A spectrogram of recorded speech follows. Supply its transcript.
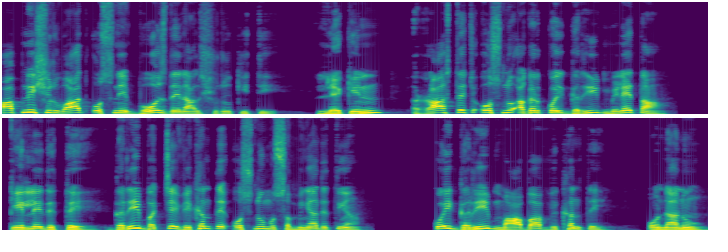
ਆਪਣੀ ਸ਼ੁਰੂਆਤ ਉਸਨੇ ਬੋਝ ਦੇ ਨਾਲ ਸ਼ੁਰੂ ਕੀਤੀ। ਲੇਕਿਨ ਰਾਸਤੇ 'ਚ ਉਸ ਨੂੰ ਅਗਰ ਕੋਈ ਗਰੀਬ ਮਿਲੇ ਤਾਂ ਕੇਲੇ ਦਿੱਤੇ। ਗਰੀਬ ਬੱਚੇ ਵਿਖਣ ਤੇ ਉਸ ਨੂੰ ਮੁਸੰਮੀਆਂ ਦਿੱਤੀਆਂ। ਕੋਈ ਗਰੀਬ ਮਾਪੇ ਵਿਖਣ ਤੇ ਉਹਨਾਂ ਨੂੰ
